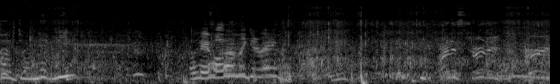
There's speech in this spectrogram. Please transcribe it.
No, don't hit me. Okay, hold on, let me get ready. Mine is turning. Hurry.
